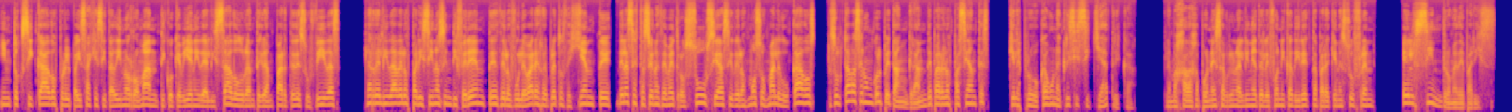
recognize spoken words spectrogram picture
intoxicados por el paisaje citadino romántico que habían idealizado durante gran parte de sus vidas la realidad de los parisinos indiferentes, de los bulevares repletos de gente, de las estaciones de metro sucias y de los mozos mal educados, resultaba ser un golpe tan grande para los pacientes que les provocaba una crisis psiquiátrica. La embajada japonesa abrió una línea telefónica directa para quienes sufren el síndrome de París.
